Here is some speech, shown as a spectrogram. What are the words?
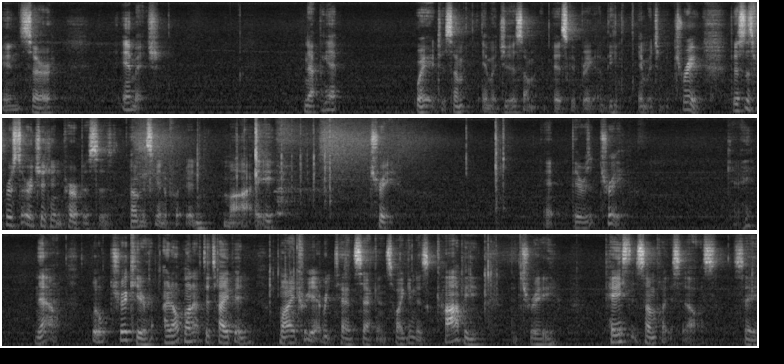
insert, image. Now get way to some images. I'm basically bringing the image of a tree. This is for search engine purposes. I'm just going to put in my tree. There's a tree. Okay. Now, little trick here. I don't want to have to type in my tree every 10 seconds. So I can just copy the tree, paste it someplace else, say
